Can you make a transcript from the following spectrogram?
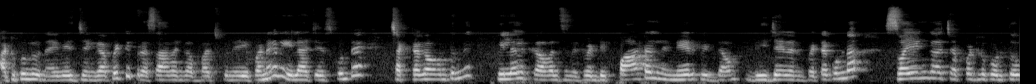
అటుకులు నైవేద్యంగా పెట్టి ప్రసాదంగా పంచుకునే ఈ పండుగని ఇలా చేసుకుంటే చక్కగా ఉంటుంది. పిల్లలకు కావాల్సినటువంటి పాటల్ని నేర్పిద్దాం. డీజేలను పెట్టకుండా స్వయంగా చప్పట్లు కొడుతూ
